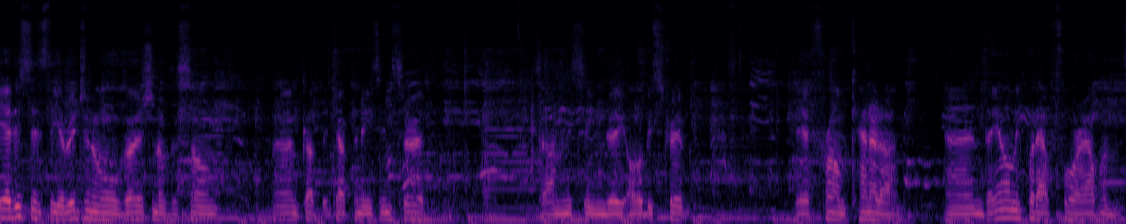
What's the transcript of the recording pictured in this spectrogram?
yeah, this is the original version of the song. Um, got the Japanese insert, so I'm missing the Obi strip. They're from Canada and they only put out four albums.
